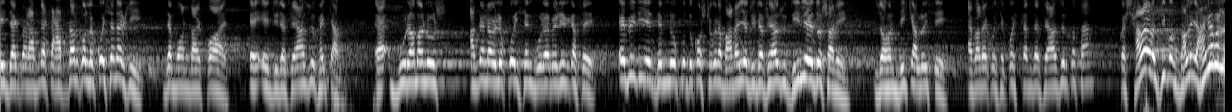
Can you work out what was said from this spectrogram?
এই দেখবেন আপনি একটা আবদার করলে কইছেন আর কি, যে মন্ডায় কয় এই এই দুইটা ফেয়াজু খাইতাম। বুড়া মানুষ, আপনি না হইলে কইছেন বুড়া বেড়ির কাছে, এবিডিএ যেমনি কত কষ্ট করে বানাইয়া দুইটা ফেয়াজু দিলে দোষারে। যখন বিকাল হইছে, এবারে কইছে কইসলাম যে পেঁয়াজুর কথা? সারা জীবন জালে হাঙ্গে বলে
